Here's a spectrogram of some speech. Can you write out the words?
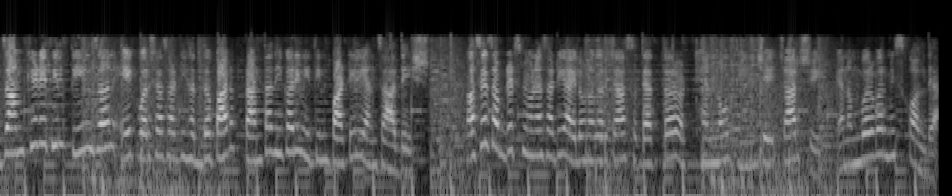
जामखेड येथील तीन जण एक वर्षासाठी हद्दपार प्रांताधिकारी नितीन पाटील यांचा आदेश. असेच अपडेट्स मिळवण्यासाठी आयलोनगरच्या सत्याहत्तर अठ्ठ्याण्णव तीनशे चारशे या नंबरवर मिस कॉल द्या.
